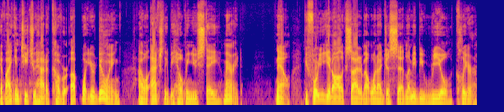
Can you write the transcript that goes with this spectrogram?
if I can teach you how to cover up what you're doing, I will actually be helping you stay married. Now, before you get all excited about what I just said, let me be real clear.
